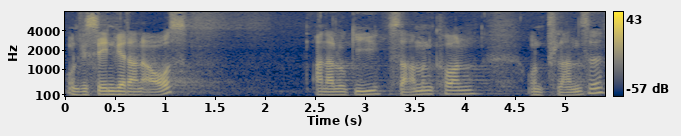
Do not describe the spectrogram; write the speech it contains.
Und wie sehen wir dann aus? Analogie Samenkorn und Pflanze.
